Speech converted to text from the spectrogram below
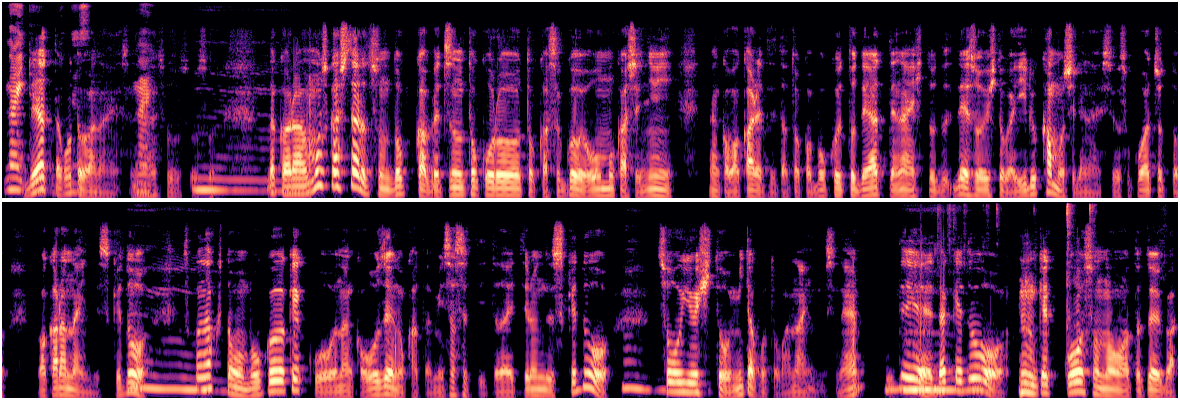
ない出会ったことがないですね。そうそうそう。だから、もしかしたら、そのどっか別のところとか、すごい大昔になんか別れてたとか、僕と出会ってない人でそういう人がいるかもしれないですよ。そこはちょっとわからないんですけど、少なくとも僕は結構なんか大勢の方見させていただいてるんですけど、そういう人を見たことがないんですね。で、だけど、うん、結構その、例えば、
